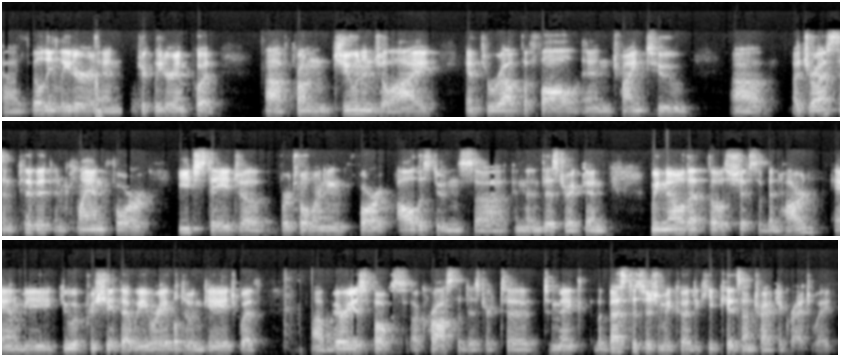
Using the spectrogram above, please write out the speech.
uh, building leader, and district leader input uh, from June and July and throughout the fall, and trying to uh, address and pivot and plan for each stage of virtual learning for all the students in the district. And we know that those shifts have been hard, and we do appreciate that we were able to engage with uh, various folks across the district to to make the best decision we could to keep kids on track to graduate.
